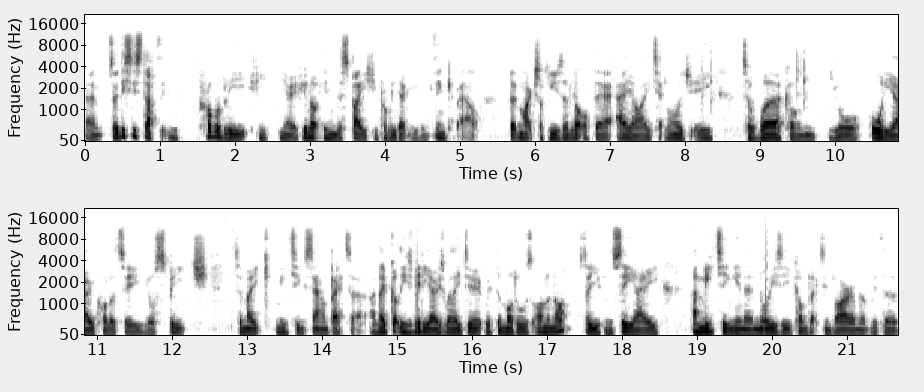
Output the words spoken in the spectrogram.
Um, so this is stuff that you probably, if you you know, if you're not in the space, you probably don't even think about. But Microsoft use a lot of their AI technology to work on your audio quality, your speech, to make meetings sound better. And they've got these videos where they do it with the models on and off, so you can see a a meeting in a noisy, complex environment with the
